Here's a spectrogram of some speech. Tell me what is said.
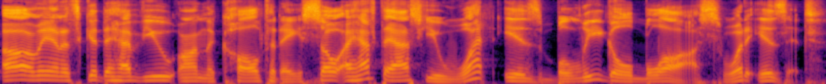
Oh, man, it's good to have you on the call today. So I have to ask you, what is Bleagle Bloss? What is it?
